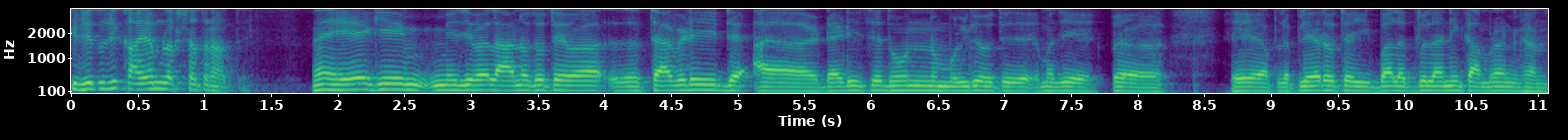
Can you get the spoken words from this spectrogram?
की जी तुझी कायम लक्षात राहते? नाही हे की मी जेव्हा लहान होतो तेव्हा त्यावेळी डॅ डॅडीचे दोन मुलगे होते म्हणजे हे आपले प्लेयर होते इक्बाल अब्दुल आणि कामरान खान.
